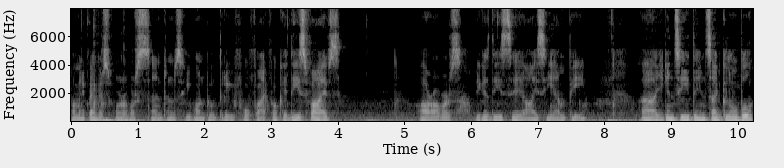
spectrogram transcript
how many packets were our sent? And see one two three four five. Okay these fives are ours because these say ICMP uh, you can see the inside global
